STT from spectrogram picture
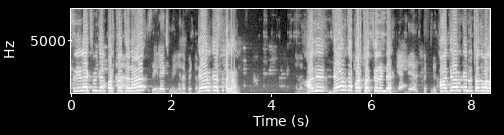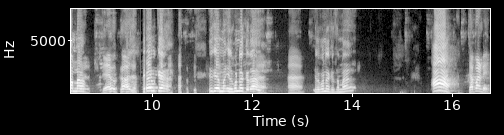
శ్రీలక్ష్మి గారు ఫస్ట్ వచ్చారా? శ్రీలక్ష్మి ఇలా పెట్టు. దేవిక ఇలా అది దేవిక ఫస్ట్ వచ్చారండి. ఏంటి? ఆ దేవిక నువ్వు చదవాలమ్మా. దేవు కాదు. దేవిక. ఇదేమ్మా ఇలాగున్నావు కదా? ఆ, ఇలాగున్నావు కదమ్మా? ఆ. చెప్పండి.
